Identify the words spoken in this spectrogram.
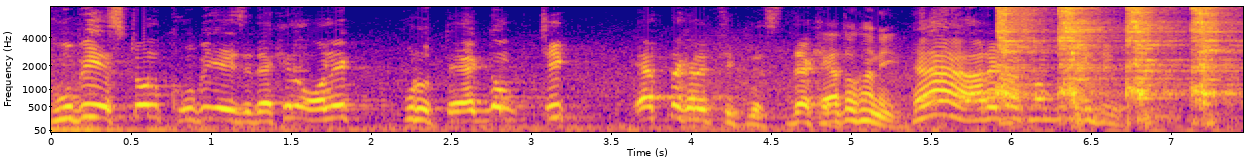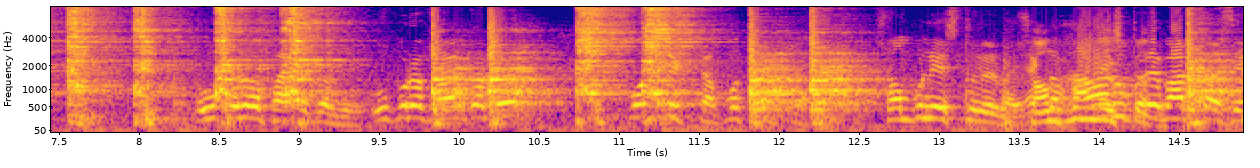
খুবই স্টোন খুবই এই যে দেখেন অনেক পুরুত্ব একদম ঠিক এতখানি থিকনেস দেখেন। এতখানি? হ্যাঁ আর এটা সম্পূর্ণ যে। উপরেও ফায়ার করবে উপরে ফায়ার করবে প্রত্যেকটা প্রত্যেকটা সম্পূর্ণ স্টোনের ভাই। সম্পূর্ণ উপরে বার্তা আছে।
